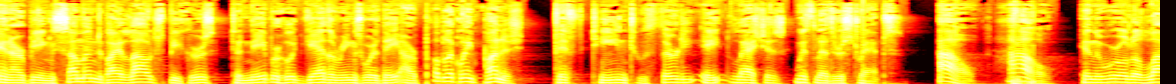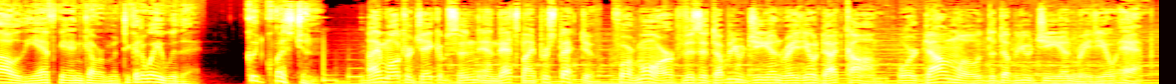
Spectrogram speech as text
and are being summoned by loudspeakers to neighborhood gatherings where they are publicly punished 15 to 38 lashes with leather straps. How, how can the world allow the Afghan government to get away with that? Good question. I'm Walter Jacobson, and that's my perspective. For more, visit WGNradio.com or download the WGN Radio app.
